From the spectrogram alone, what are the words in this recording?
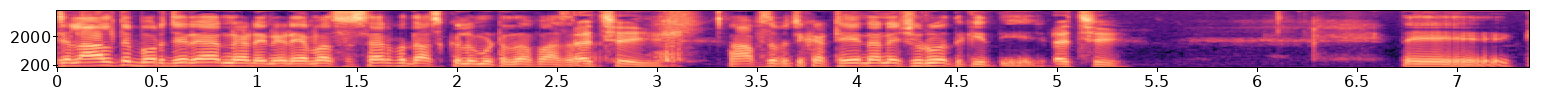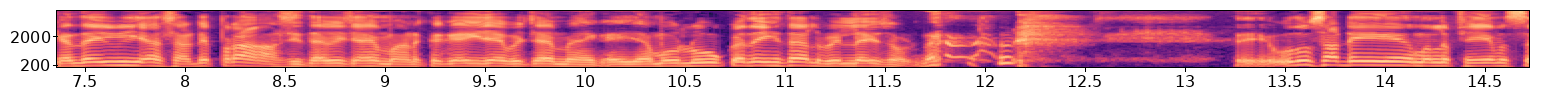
ਜਲਾਲ ਤੇ ਬੁਰਜ ਰਿਆ ਨੇੜੇ ਨੇੜੇ ਬਸ ਸਿਰਫ 10 ਕਿਲੋਮੀਟਰ ਦਾ ਫਾਸਲਾ। ਅੱਛਾ ਜੀ। ਆਪਸ ਵਿੱਚ ਇਕੱਠੇ ਇਹਨਾਂ ਨੇ ਸ਼ੁਰੂਆਤ ਕੀਤੀ ਹੈ ਜੀ। ਅੱਛਾ ਜੀ। ਤੇ ਕਹਿੰਦਾ ਵੀ ਆ ਸਾਡੇ ਭਰਾ ਸੀ ਤਾਂ ਵੀ ਚਾਹੇ ਮਾਨਕ ਗਈ ਜਾਏ ਚਾਹੇ ਮੈਂ ਗਈ ਜਾਵਾਂ ਉਹ ਲੋਕ ਕਹਿੰਦੇ ਸੀ ਤਾਂ ਅਲਬੇਲਾ ਹੀ ਸੁਣਨਾ। ਤੇ ਉਦੋਂ ਸਾਡੇ ਮਤਲਬ ਫੇਮਸ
